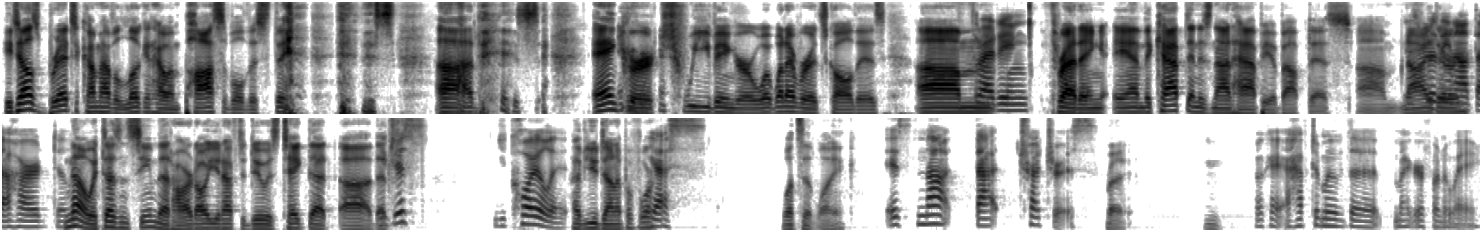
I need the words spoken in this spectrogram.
He tells Britt to come have a look at how impossible this thing, this, uh, this anchor weaving or wha- whatever it's called is. Um, Threading. Threading, and the captain is not happy about this. Um, It's neither. really not that hard. Dylan. no, it doesn't seem that hard. All you'd have to do is take that. Uh, You that. just you coil it. have you done it before? Yes. What's it like? It's not that treacherous. Right. Okay, I have to move the microphone away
